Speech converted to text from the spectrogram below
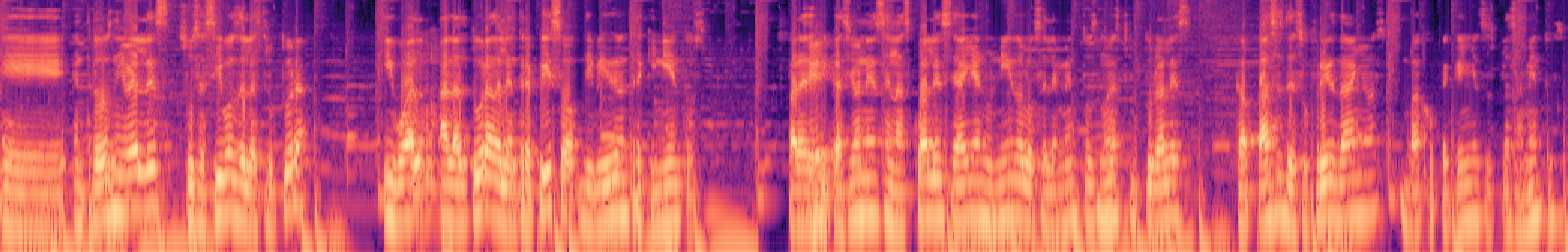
eh, entre dos niveles sucesivos de la estructura. Igual a la altura del entrepiso dividido entre 500. Para edificaciones en las cuales se hayan unido los elementos no estructurales capaces de sufrir daños bajo pequeños desplazamientos.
